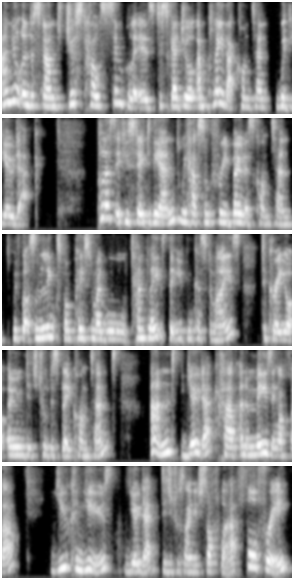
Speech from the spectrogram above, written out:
and you'll understand just how simple it is to schedule and play that content with Yodeck. Plus, if you stay to the end, we have some free bonus content. We've got some links from Poster My Wall templates that you can customize to create your own digital display content. And Yodeck have an amazing offer. You can use Yodeck digital signage software for free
